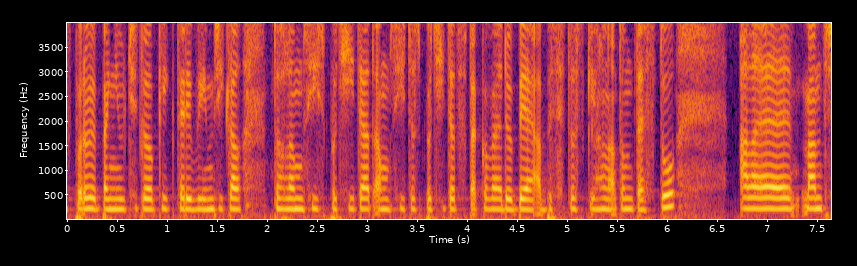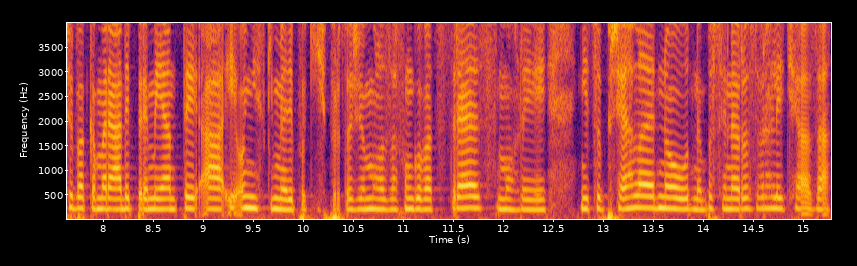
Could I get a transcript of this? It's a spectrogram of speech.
v podobě paní učitelky, který by jim říkal, tohle musíš spočítat a musíš to spočítat v takové době, aby si to stihl na tom testu ale mám třeba kamarády premianty a i oni s tím měli potíž, protože mohl zafungovat stres, mohli něco přehlédnout nebo si nerozvrhli čas a,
